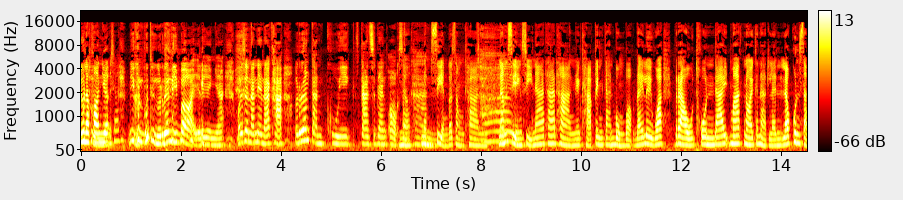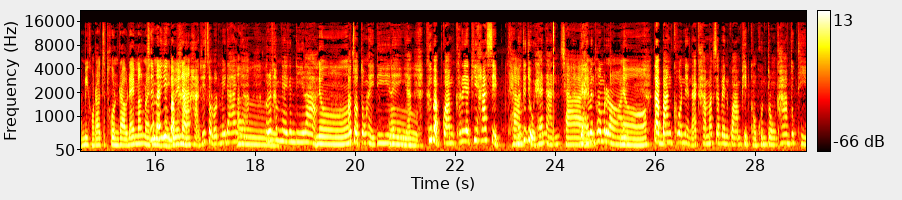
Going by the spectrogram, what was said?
ดูละครเยอะใช่มีคนพูดถึงเรื่องนี้บ่อยอะไรอย่างเงี้ย เพราะฉะนั้นเนี่ยนะคะ เรื่องการคุยการการแสดงออกสำคัญน้ำเสียงก็สำคัญ น้ำเสียงสีหน้าท่าทางนะคะเป็นการบ่งบอกได้เลยว่า เราทนได้มากน้อยน้อยขนาดแล้วแล้วคุณสามีของเราจะทนเราได้มากน้อยขนาดไหนด้วยนะหาที่จอดรถไม่ได้เนี่ยเราทำไงกันดีล่ะเนเอาจอดตรงไหนดีอะไรอย่างเงี้ยคือแบบความเครียดที่ห้าสิบมันก็อยู่แค่นั้นอย่าให้มันเพิ่มร้อยแต่บางคนเนี่ยนะคะมักจะเป็นความผิดของคนตรงข้ามทุกที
